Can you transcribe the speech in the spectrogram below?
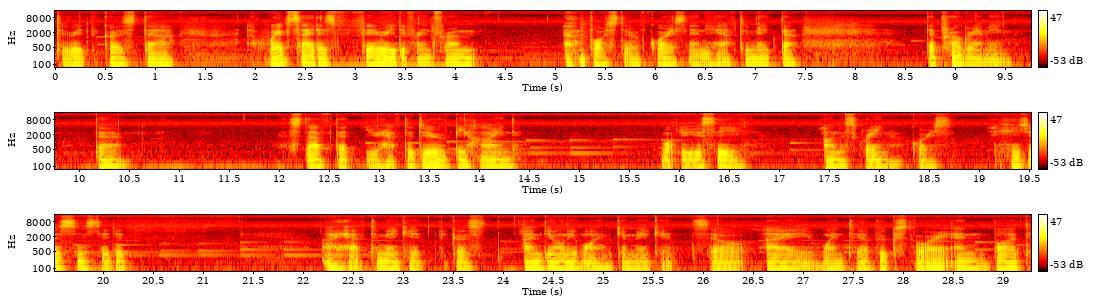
do it because the website is very different from poster of course and you have to make the the programming the stuff that you have to do behind what you see on the screen of course. He just insisted i have to make it because i'm the only one who can make it. So i went to a bookstore and bought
